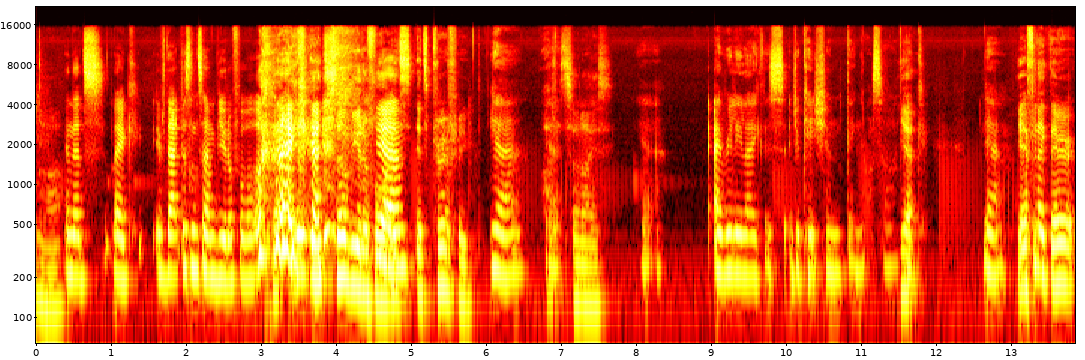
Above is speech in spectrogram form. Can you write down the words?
Aw. and that's like if that doesn't sound beautiful It- like it's so beautiful. Yeah. It's it's perfect. yeah Oh, Yeah. that's so nice. yeah i really like this education thing also Yeah. like, yeah Yeah, I feel like there,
